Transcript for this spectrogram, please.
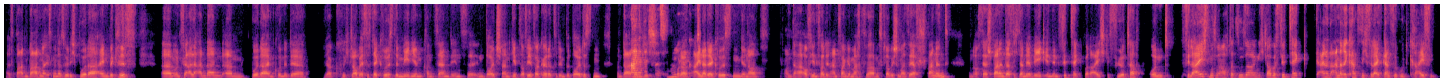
Als Baden-Badener ist mir natürlich Burda ein Begriff. Ähm, und für alle anderen, ähm, Burda im Grunde der ja, ich glaube, es ist der größte Medienkonzern, den es äh, in Deutschland gibt. Auf jeden Fall gehört er zu den bedeutendsten. Und da einer denke ich, oder der einer der größten, genau. Und da auf jeden Fall den Anfang gemacht zu haben, ist, glaube ich, schon mal sehr spannend. Und auch sehr spannend, dass sich dann der Weg in den FitTech-Bereich geführt hat. Und vielleicht muss man auch dazu sagen, ich glaube, FitTech, der ein oder andere kann es nicht vielleicht ganz so gut greifen.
